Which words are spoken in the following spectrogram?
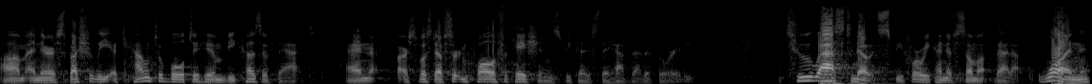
Um, and they're especially accountable to him because of that, and are supposed to have certain qualifications because they have that authority. Two last notes before we kind of sum up that up. One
